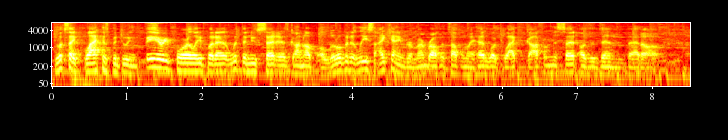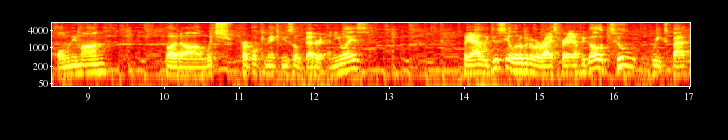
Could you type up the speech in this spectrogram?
It looks like black has been doing very poorly, but uh, with the new set, it has gone up a little bit at least. I can't even remember off the top of my head what black got from this set, other than that uh, Omnimon, but um, which purple can make use of better anyways. But yeah, we do see a little bit of a rise for it. If we go two weeks back,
